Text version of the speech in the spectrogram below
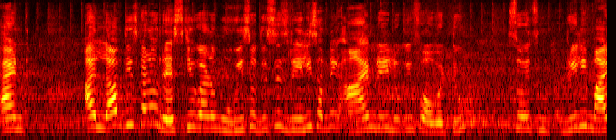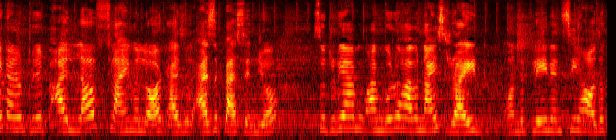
And I love these kind of rescue kind of movies, so this is really something I'm really looking forward to. So it's really my kind of trip. I love flying a lot as a, as a passenger. So today I'm, I'm going to have a nice ride on the plane and see how the,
